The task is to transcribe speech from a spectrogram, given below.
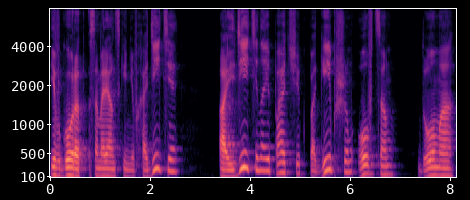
и в город Самарянский не входите, а идите на наипаче к погибшим овцам дома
